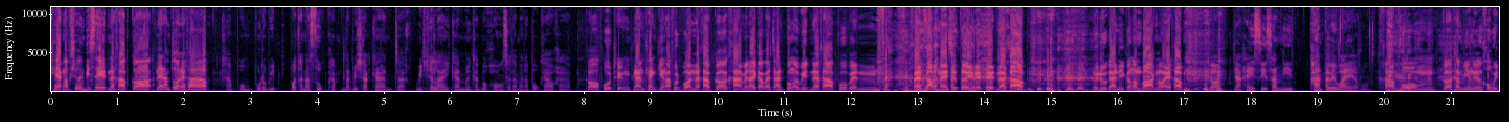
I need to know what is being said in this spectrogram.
แขกรับเชิญพิเศษนะครับ ก็แนะนำตัวหน่อยครับครับผมปุรวิทย์วัฒนสุขครับ นักวิชาการจากวิทยาลัยการเมืองการปกครองสถาบันพระปกเกล้าครับ ก็พูดถึงงานแข่งกีฬาฟุตบอลนะครับ ก็ขาดไม่ได้กับอาจารย์ปุรวิทย์นะครับ ผู้เป็นแฟนคลับแมนเชสเตอร์ยูไนเต็ดนะครับฤดูกาลนี้ก็ลำบากหน่อยครับ ก็อยากให้ season นี้ ผ่านไปไวๆครับผม ครับผมก็ถ้ามีเรื่องโควิด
